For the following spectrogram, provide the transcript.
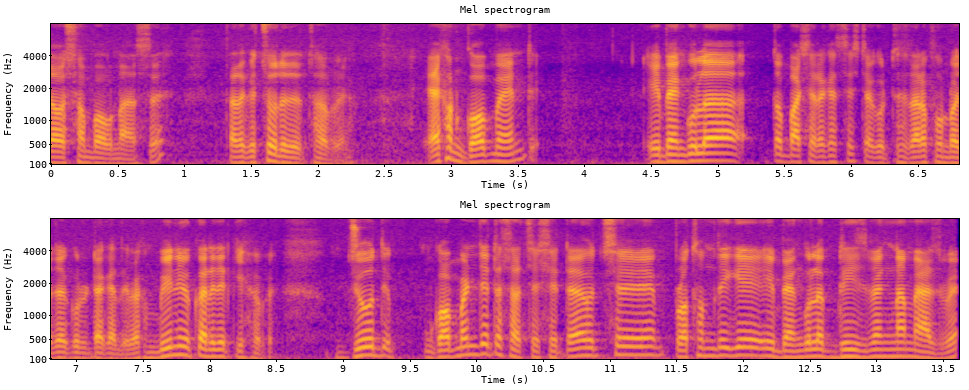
যাওয়ার সম্ভাবনা আছে। তাদেরকে চলে যেতে হবে। এখন গভর্নমেন্ট এই ব্যাঙ্কগুলা তো বাঁচিয়ে রাখার চেষ্টা করতেছে, তারা পনেরো হাজার কোটি টাকা দেবে। এখন বিনিয়োগকারীদের কী হবে? যদি গভর্নমেন্ট যেটা চাচ্ছে, সেটা হচ্ছে প্রথম দিকে এই ব্যাঙ্কগুলো ব্রিজ ব্যাংক নামে আসবে।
